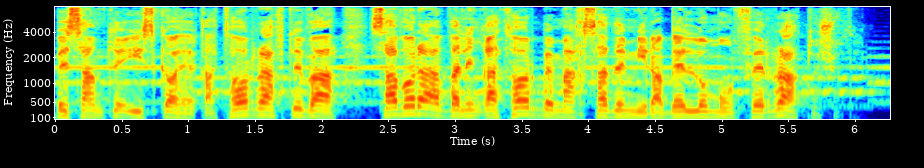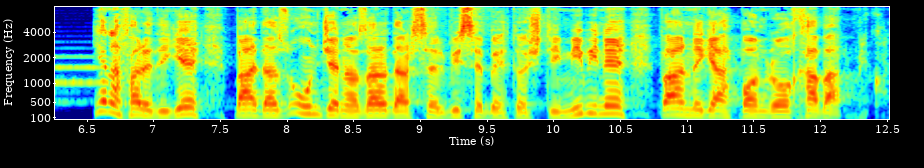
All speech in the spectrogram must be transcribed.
به سمت ایستگاه قطار رفته و سوار اولین قطار به مقصد میرابلو منفراتو شده. یه نفر دیگه بعد از اون جنازه رو در سرویس بهداشتی می‌بینه و نگهبان رو خبر می‌کنه.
